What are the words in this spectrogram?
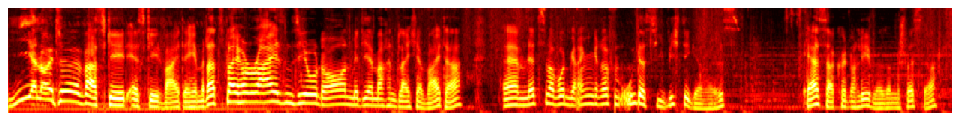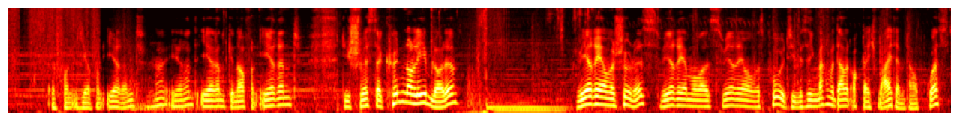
Ja Leute, was geht? Es geht weiter hier mit Let's Play Horizon Zero Dawn. Mit dir machen gleich ja weiter. Ähm, letztes Mal wurden wir angegriffen und das viel Wichtigere ist. Ersa könnte noch leben, also meine Schwester. Äh, von hier, von Ehrend. Ne? Ehrend, Ehrend, genau, von Ehrend. Die Schwester könnte noch leben, Leute. Wäre ja was Schönes. Wäre ja mal was, wäre ja mal was Positives. Deswegen machen wir damit auch gleich weiter mit der Hauptquest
